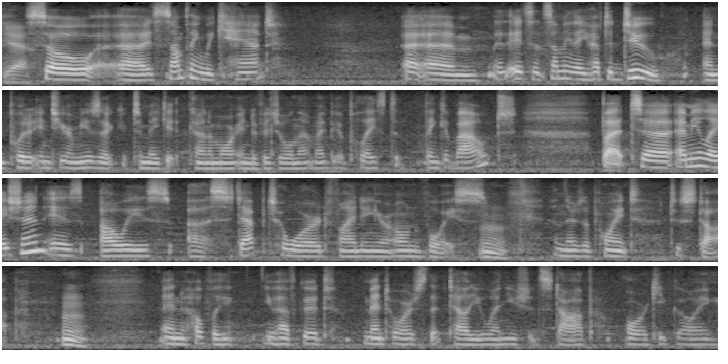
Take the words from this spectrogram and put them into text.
Yeah. So uh, it's something we can't. Uh, um, it- it's something that you have to do and put it into your music to make it kind of more individual, and that might be a place to think about. But uh, emulation is always a step toward finding your own voice, and there's a point to stop. Mm. And hopefully, you have good mentors that tell you when you should stop or keep going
